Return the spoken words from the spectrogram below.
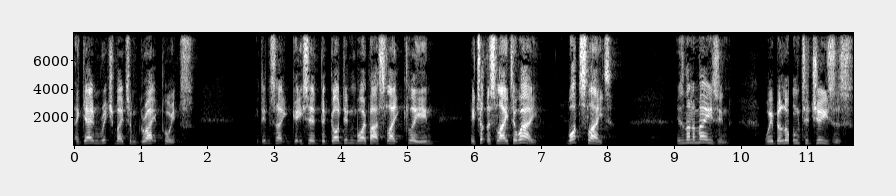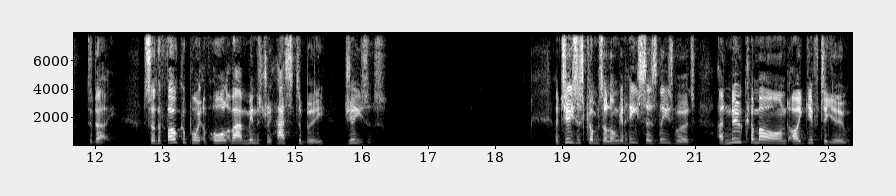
Again, Rich made some great points. He didn't say he said that God didn't wipe our slate clean; He took the slate away. What slate? Isn't that amazing? We belong to Jesus today. So the focal point of all of our ministry has to be Jesus. And Jesus comes along and he says these words A new command I give to you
